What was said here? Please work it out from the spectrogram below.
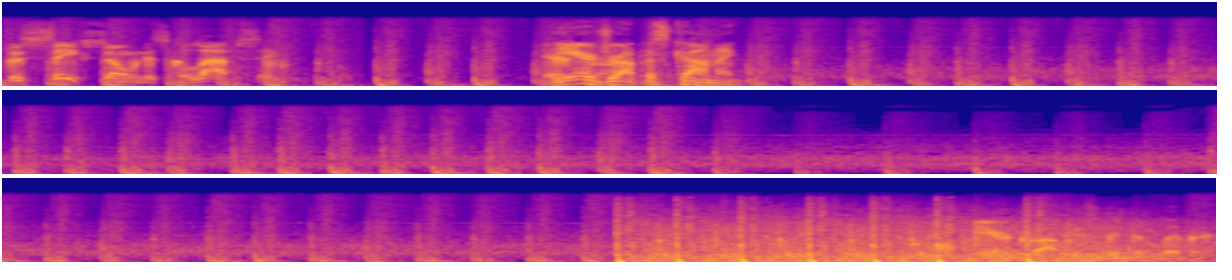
The safe zone is collapsing. The airdrop is coming. Airdrop has been delivered.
